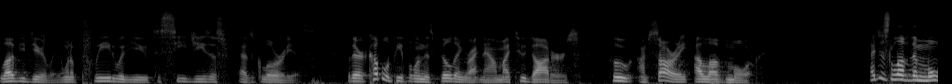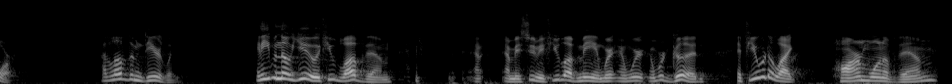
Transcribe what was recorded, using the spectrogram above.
Love you dearly. I want to plead with you to see Jesus as glorious. But there are a couple of people in this building right now, my two daughters, who, I'm sorry, I love more. I just love them more. I love them dearly. And even though you, if you love them, if, I mean, excuse me, if you love me and we're, and, we're, and we're good, if you were to like harm one of them,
